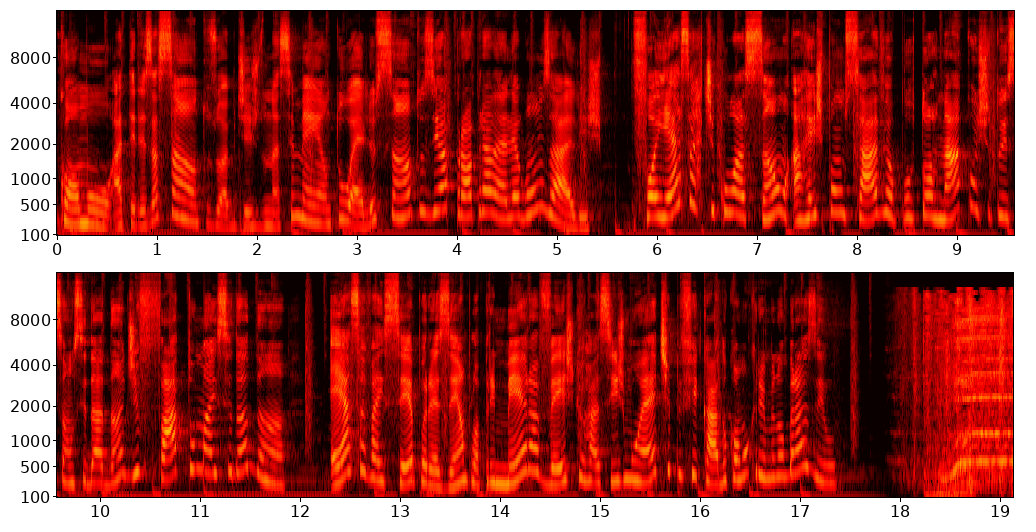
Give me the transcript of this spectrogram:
como a Teresa Santos, o Abdias do Nascimento, o Hélio Santos e a própria Lélia Gonzalez. Foi essa articulação a responsável por tornar a Constituição cidadã de fato mais cidadã. Essa vai ser, por exemplo, a primeira vez que o racismo é tipificado como crime no Brasil. Uou!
